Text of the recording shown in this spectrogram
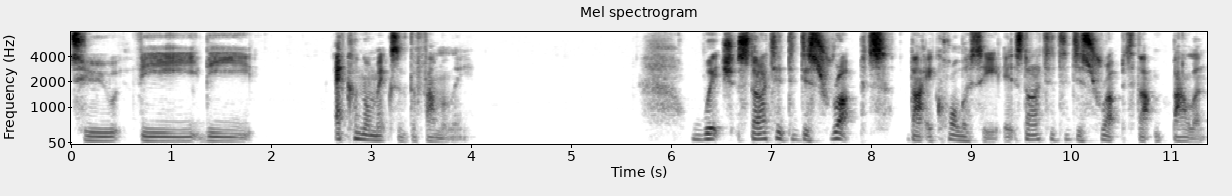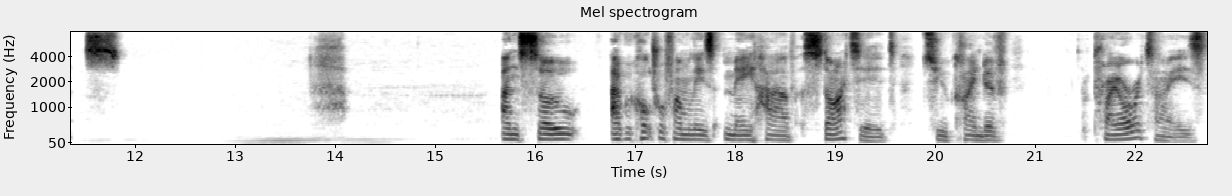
to the the economics of the family which started to disrupt that equality. It started to disrupt that balance. And so agricultural families may have started to kind of prioritize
